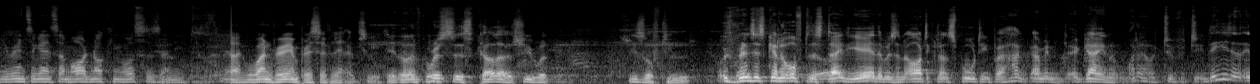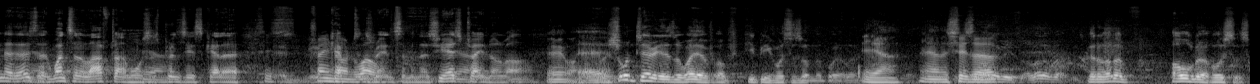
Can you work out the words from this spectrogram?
he went against some hard-knocking horses, and he yeah, won very impressively. Absolutely. Of course, Princess Color, she would, she's off to was Princess Keller off to the state? Yeah, there was an article on Sporting. But I mean, again, what are two, two, these? Are, you know, those yeah. are once in a lifetime horses. Yeah. Princess Keller, She's uh, trained Captain's on well. Ransom, and those. She has yeah. trained on well. Very well. Uh, Sean Tarry has a way of, of keeping horses on the boil. Yeah, yeah. She's a, a, lot of, a lot of, got a lot of older horses.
